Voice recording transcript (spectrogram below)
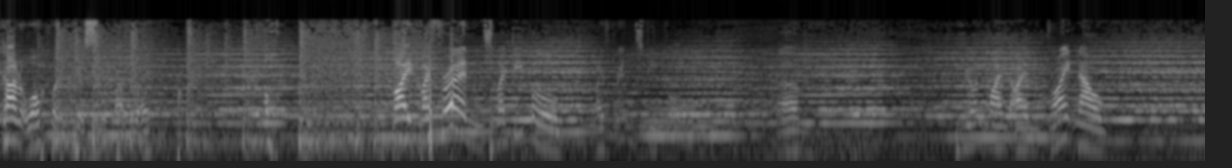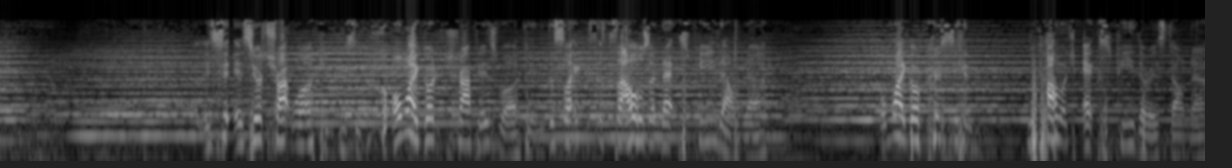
Gotta at one point, Christian, by the way. Oh. My, my friends, my people, my friends, people. Um, if you don't mind, I'm right now. Is, is your trap working? Christian? Oh my god, trap is working. There's like a thousand XP down there. Oh my god, Christian. Look how much XP there is down there.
